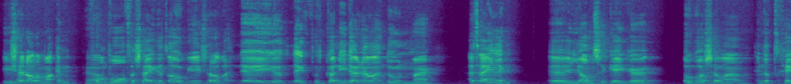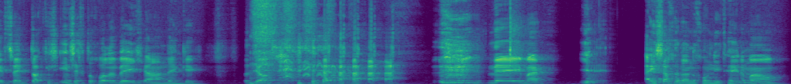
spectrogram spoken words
Jullie zeiden allemaal, en Ja. van Wolven zei ik dat ook. En jullie zeiden allemaal, nee, nee, wat kan hij daar nou aan doen? Maar uiteindelijk, eh Jansen keek er ook wel zo aan. En dat geeft zijn tactisch inzicht toch wel een beetje aan, denk ik. Dat Jansen... nee, maar je- hij zag er dan gewoon niet helemaal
